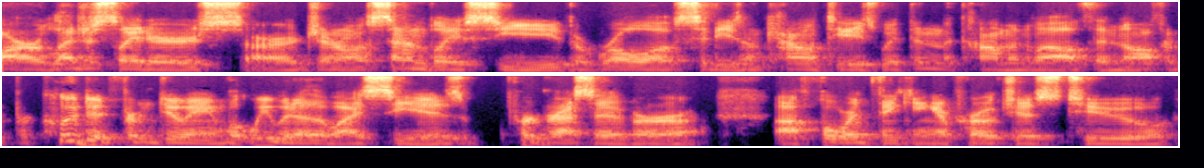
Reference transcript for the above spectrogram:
our legislators, our General Assembly see the role of cities and counties within the Commonwealth and often precluded from doing what we would otherwise see as progressive or uh, forward thinking approaches to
